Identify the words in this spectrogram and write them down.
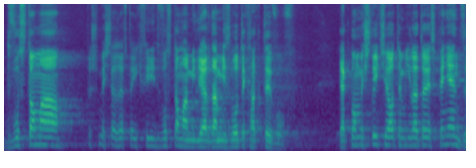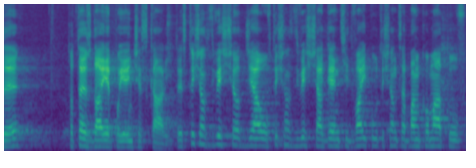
200, już myślę, że w tej chwili 200 miliardami złotych aktywów. Jak pomyślicie o tym, ile to jest pieniędzy, to też daje pojęcie skali. To jest 1200 oddziałów, 1200 agencji, 2,5 tysiąca bankomatów,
